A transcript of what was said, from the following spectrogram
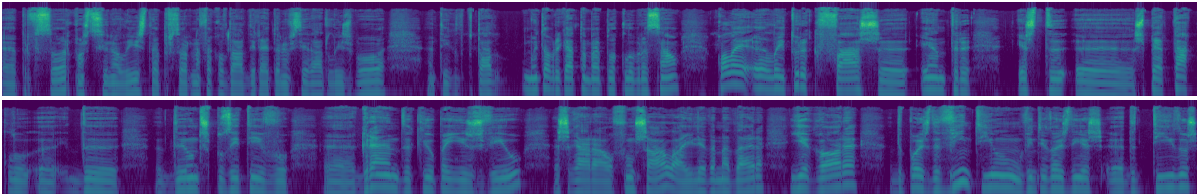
Eh, professor, constitucionalista, professor na Faculdade de Direito da Universidade de Lisboa, antigo deputado. Muito obrigado também pela colaboração. Qual é a leitura que faz eh, entre este uh, espetáculo uh, de, de, um dispositivo uh, grande que o país viu a chegar ao Funchal, à Ilha da Madeira, e agora, depois de 21, 22 dias detidos,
